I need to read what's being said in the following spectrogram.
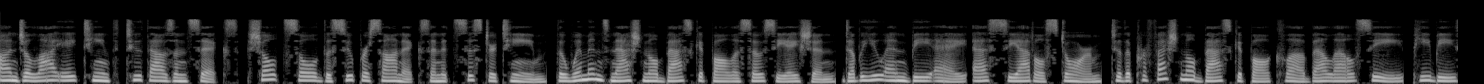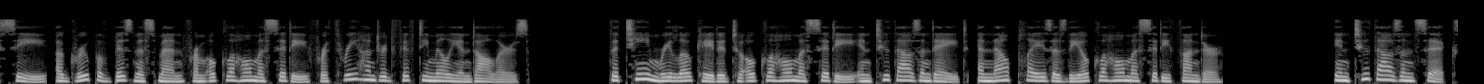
On July 18, 2006, Schultz sold the Supersonics and its sister team, the Women's National Basketball Association WNBA's Seattle Storm, to the Professional Basketball Club LLC PBC, a group of businessmen from Oklahoma City for $350 million. The team relocated to Oklahoma City in 2008, and now plays as the Oklahoma City Thunder. In 2006,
